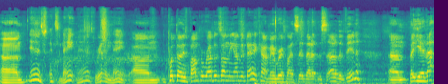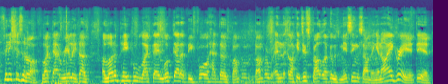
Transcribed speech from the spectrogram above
Um, yeah, it's, it's neat, man. It's really neat. Um, put those bumper rubbers on the other day. I can't remember if I said that at the start of the vid. Um, but yeah, that finishes it off. Like that really does. A lot of people like they looked at it before, had those bumper bumper, and like it just felt like it was missing something. And I agree, it did.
